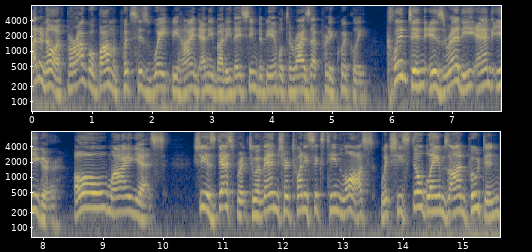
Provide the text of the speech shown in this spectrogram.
I don't know, if Barack Obama puts his weight behind anybody, they seem to be able to rise up pretty quickly. Clinton is ready and eager. Oh my, yes. She is desperate to avenge her 2016 loss, which she still blames on Putin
